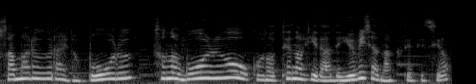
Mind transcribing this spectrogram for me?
収まるぐらいのボールそのボールをこの手のひらで指じゃなくてですよ。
